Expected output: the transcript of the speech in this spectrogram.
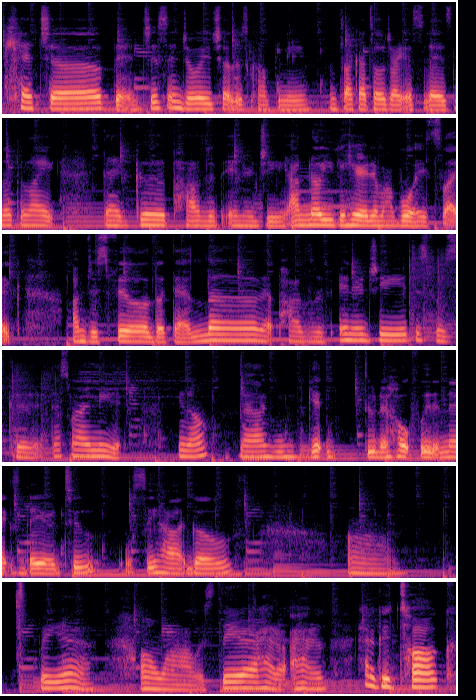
catch up and just enjoy each other's company. It's like I told y'all yesterday, it's nothing like that good positive energy. I know you can hear it in my voice. Like, I'm just filled with that love, that positive energy. It just feels good. That's what I needed, you know. Now I can get through the hopefully the next day or two. We'll see how it goes. Um, but yeah. Oh, while I was there, I had a, I had a, had a good talk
